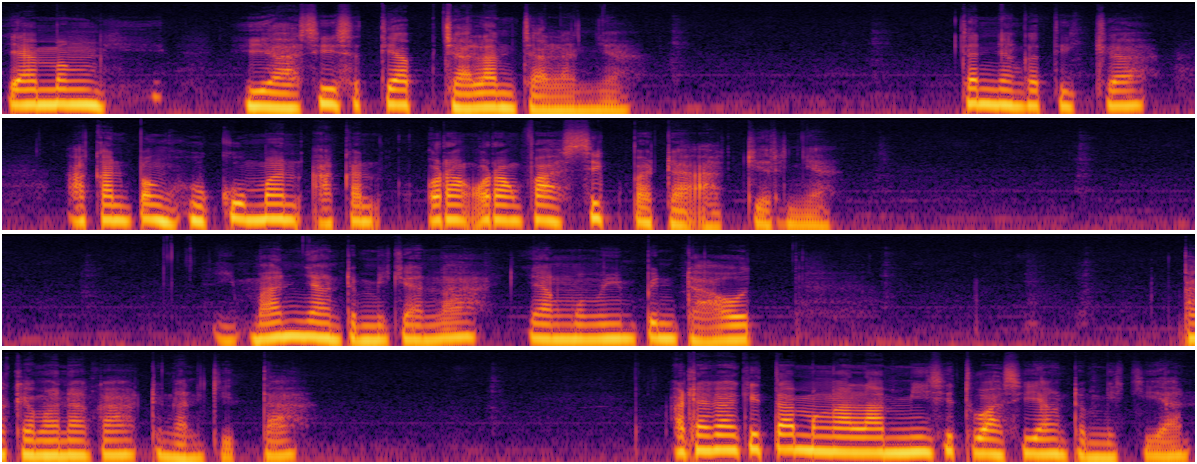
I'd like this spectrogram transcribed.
yang menghiasi setiap jalan-jalannya. Dan yang ketiga, akan penghukuman akan orang-orang fasik pada akhirnya. Iman yang demikianlah yang memimpin Daud. Bagaimanakah dengan kita? Adakah kita mengalami situasi yang demikian?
